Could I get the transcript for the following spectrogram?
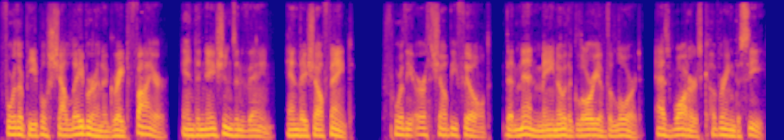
For the people shall labor in a great fire, and the nations in vain, and they shall faint. For the earth shall be filled, that men may know the glory of the Lord, as waters covering the sea.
